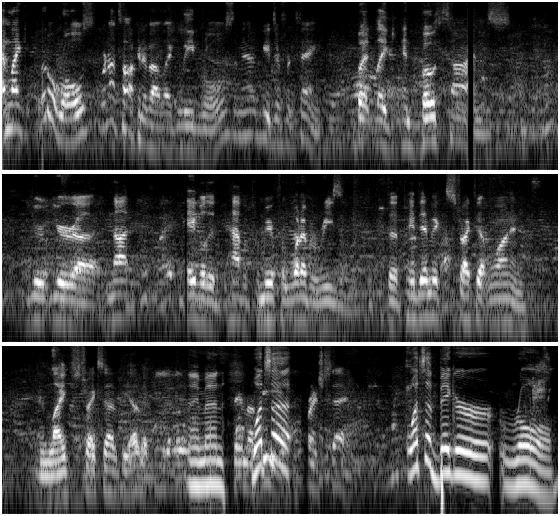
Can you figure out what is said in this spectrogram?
And like little roles, we're not talking about like lead roles. I mean, that'd be a different thing. But like in both times, you're you're uh, not able to have a premiere for whatever reason. The pandemic struck at one, and and life strikes out at the other. Amen. What's a French say? what's a bigger role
